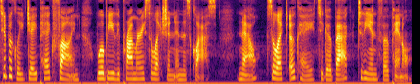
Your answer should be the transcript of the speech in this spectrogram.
Typically JPEG Fine will be the primary selection in this class. Now, select OK to go back to the info panel.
